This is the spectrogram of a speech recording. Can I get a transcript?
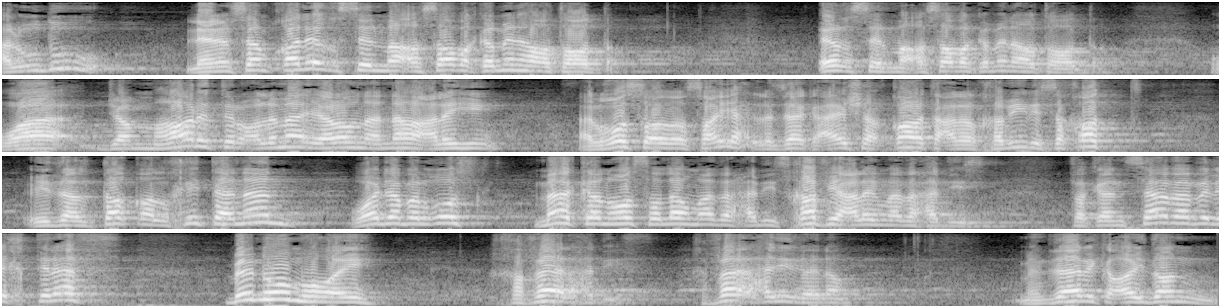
الوضوء. لأن الإنسان قال اغسل ما أصابك منها وتوضأ. اغسل ما أصابك منها وتوضأ. وجمهرة العلماء يرون أنه عليه الغسل صحيح لذلك عائشة قالت على الخبير سقط إذا التقى الختنا وجب الغسل. ما كان وصل لهم هذا الحديث خفي عليهم هذا الحديث. فكان سبب الاختلاف بينهم هو إيه؟ خفاء الحديث خفاء الحديث بينهم. من ذلك أيضا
